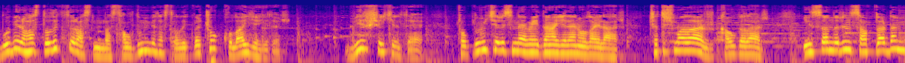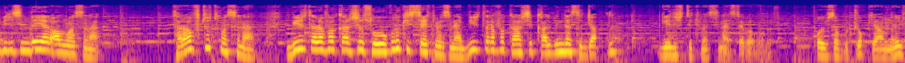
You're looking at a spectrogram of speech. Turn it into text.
bu bir hastalıktır aslında salgın bir hastalık ve çok kolay yayılır. Bir şekilde toplum içerisinde meydana gelen olaylar, çatışmalar, kavgalar insanların saplardan birisinde yer almasına, taraf tutmasına, bir tarafa karşı soğukluk hissetmesine, bir tarafa karşı kalbinde sıcaklık geliştirmesine sebep olur. Oysa bu çok yanlış.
